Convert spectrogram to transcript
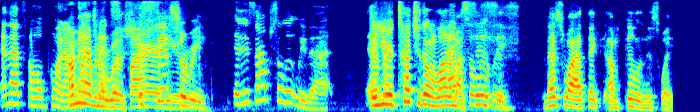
And that's the whole point. I I'm having a rush. It's inspire you. sensory, It is absolutely that. And you're touching on a lot of my Absolutely. senses. That's why I think I'm feeling this way.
